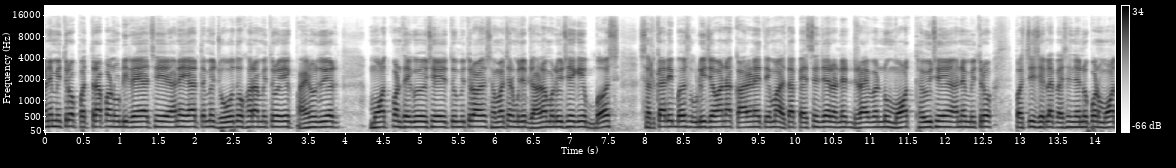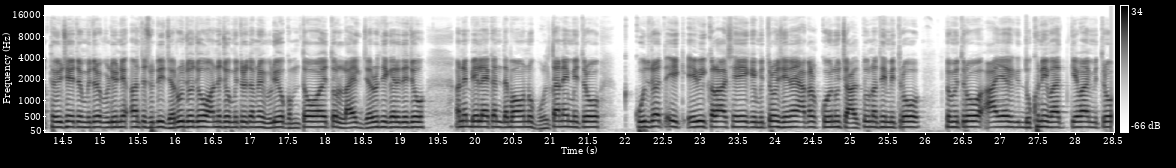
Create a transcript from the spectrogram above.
અને મિત્રો પતરા પણ ઉડી રહ્યા છે. અને યાર, તમે જુઓ તો ખરા મિત્રો, એક ભાઈનું તો યાર મોત પણ થઈ ગયું છે. તો મિત્રો સમાચાર મુજબ જાણવા મળ્યું છે કે બસ, સરકારી બસ ઉડી જવાના કારણે તેમાં હતા પેસેન્જર અને ડ્રાઈવરનું મોત થયું છે. અને મિત્રો, પચીસ જેટલા પેસેન્જરનું પણ મોત થયું છે. તો મિત્રો, વિડીયોને અંત સુધી જરૂર જોજો. અને જો મિત્રો તમને વીડિયો ગમતો હોય તો લાઇક જરૂરથી કરી દેજો. અને બે લાઇકન દબાવવાનું ભૂલતા નહીં મિત્રો. કુદરત એક એવી કળા છે કે મિત્રો, જેને આગળ કોઈનું ચાલતું નથી મિત્રો. તો મિત્રો, આ એક દુઃખની વાત કહેવાય મિત્રો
